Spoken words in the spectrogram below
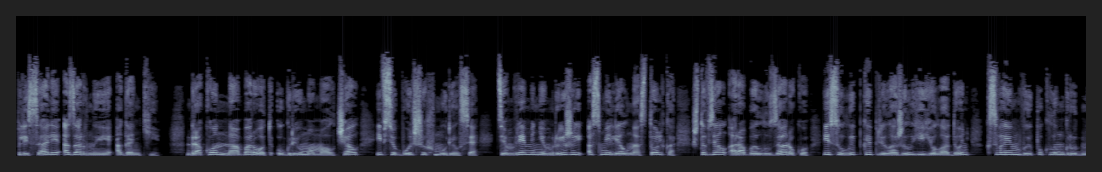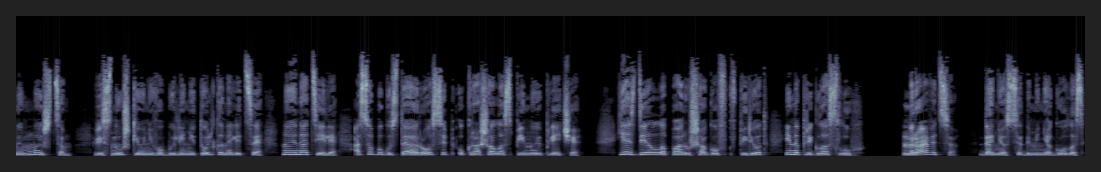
плясали озорные огоньки. Дракон, наоборот, угрюмо молчал и все больше хмурился. Тем временем Рыжий осмелел настолько, что взял Арабеллу за руку и с улыбкой приложил ее ладонь к своим выпуклым грудным мышцам. Веснушки у него были не только на лице, но и на теле, особо густая россыпь украшала спину и плечи. Я сделала пару шагов вперед и напрягла слух. «Нравится?» Донесся до меня голос,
